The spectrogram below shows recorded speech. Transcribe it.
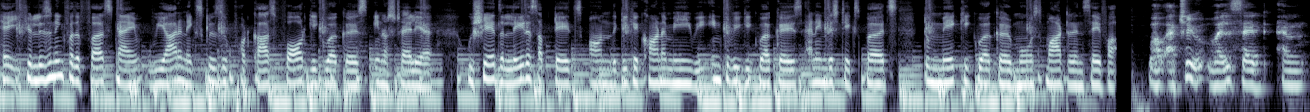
Hey, if you're listening for the first time, we are an exclusive podcast for gig workers in Australia. We share the latest updates on the gig economy. We interview gig workers and industry experts to make gig worker more smarter and safer. Wow, actually, well said. Um,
